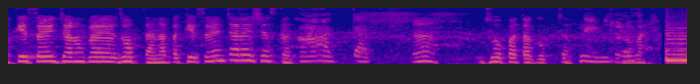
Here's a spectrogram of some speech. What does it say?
केस विचारून काय झोपताना? आता केस विचारायचे असतात. हा आत्ताच हां? झोप आता नाही चलो बाय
